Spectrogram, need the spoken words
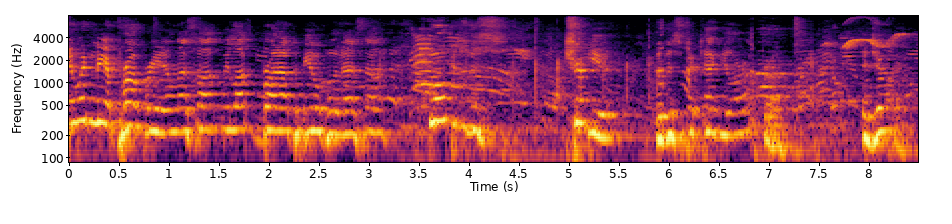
And it wouldn't be appropriate unless uh, we brought out the beautiful Vanessa, who opens this tribute for this spectacular opera. Enjoy.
